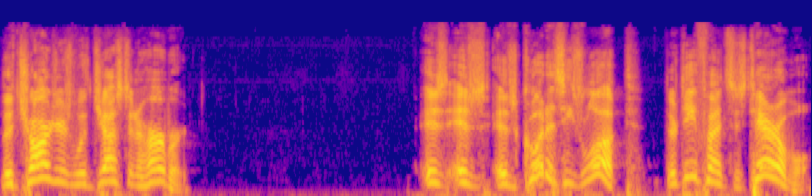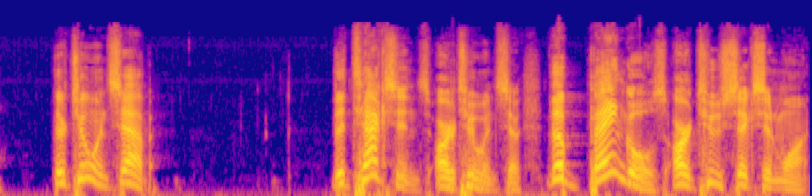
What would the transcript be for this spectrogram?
The Chargers with Justin Herbert is is as good as he's looked. Their defense is terrible. They're 2 and 7. The Texans are 2 and 7. The Bengals are 2 6 and 1.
